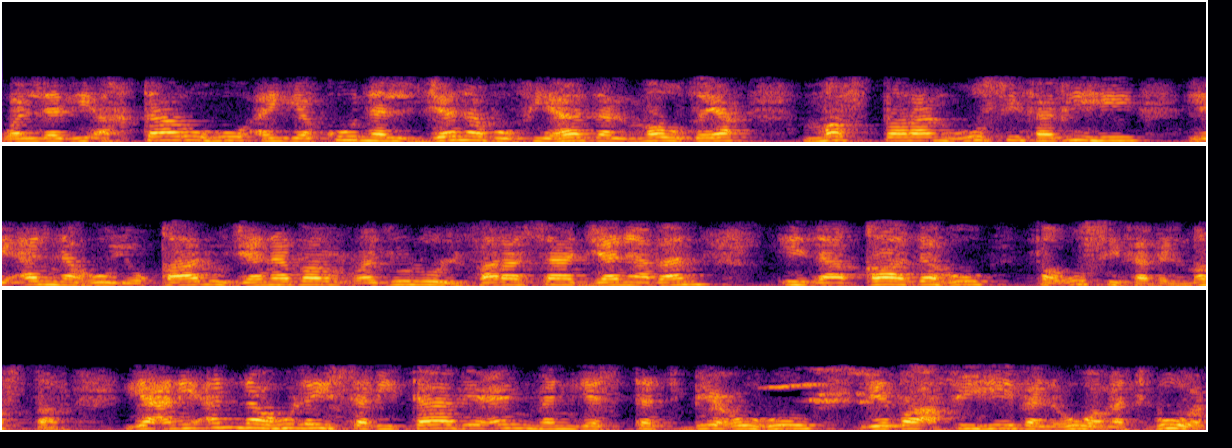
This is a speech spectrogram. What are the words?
والذي أختاره أن يكون الجنب في هذا الموضع مصدرا وصف به لأنه يقال جنب الرجل الفرس جنبا إذا قاده فوصف بالمصدر. يعني أنه ليس بتابع من يستتبعه لضعفه بل هو متبوع.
